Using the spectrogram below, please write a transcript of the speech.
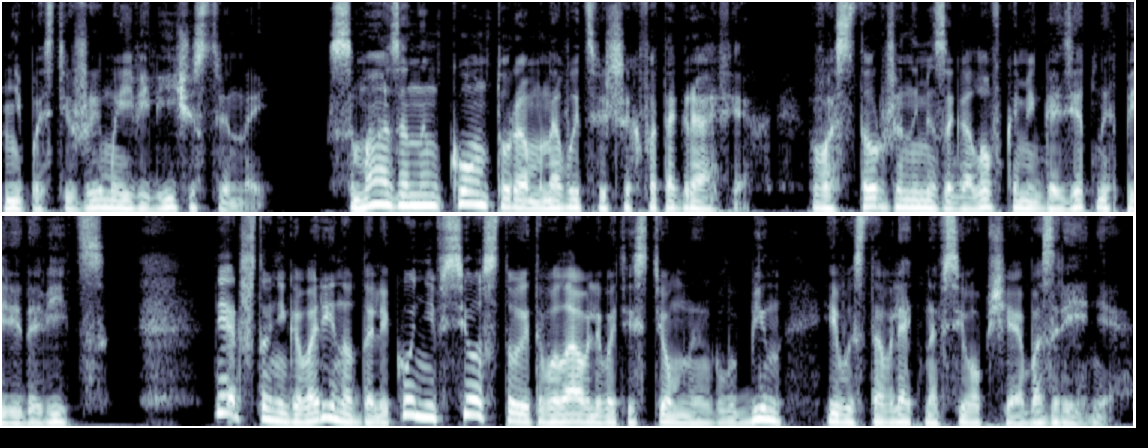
непостижимой и величественной, смазанным контуром на выцветших фотографиях, восторженными заголовками газетных передовиц. Нет, что ни говори, но далеко не все стоит вылавливать из темных глубин и выставлять на всеобщее обозрение.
